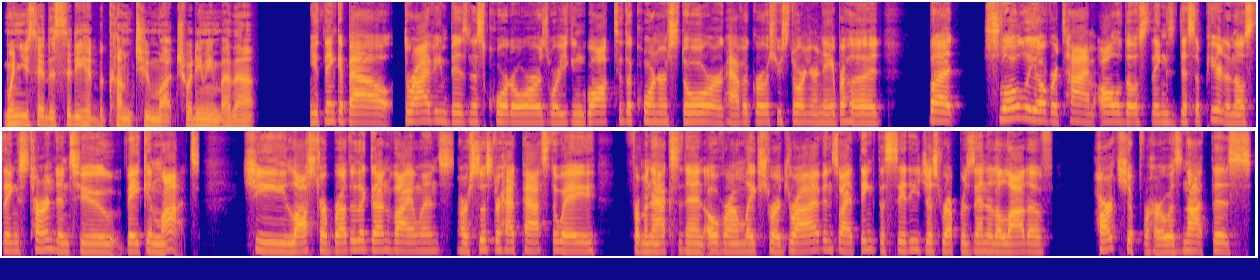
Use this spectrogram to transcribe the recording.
When you say the city had become too much, what do you mean by that? You think about thriving business corridors where you can walk to the corner store or have a grocery store in your neighborhood. But slowly over time, all of those things disappeared and those things turned into vacant lots. She lost her brother to gun violence. Her sister had passed away from an accident over on Lakeshore Drive. And so I think the city just represented a lot of hardship for her. It was not this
